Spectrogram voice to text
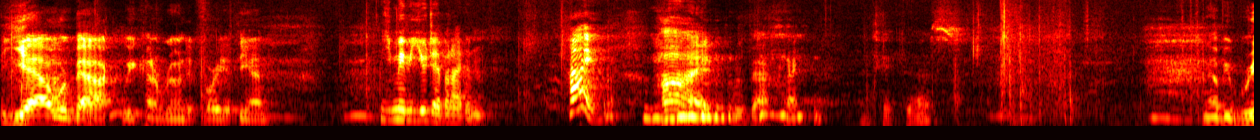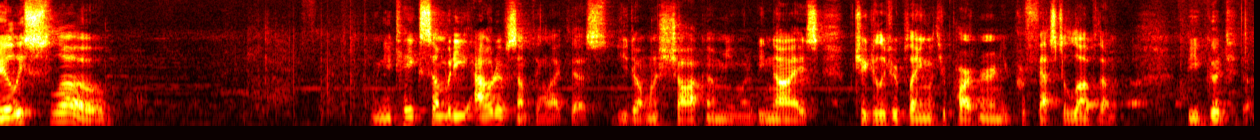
Yeah, we're back. We kind of ruined it for you at the end. You- Maybe you did, but I didn't. Hi. Hi, we're back. Can I, can I take this? Now be really slow when you take somebody out of something like this. You don't want to shock them. You want to be nice, particularly if you're playing with your partner and you profess to love them. Be good to them.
